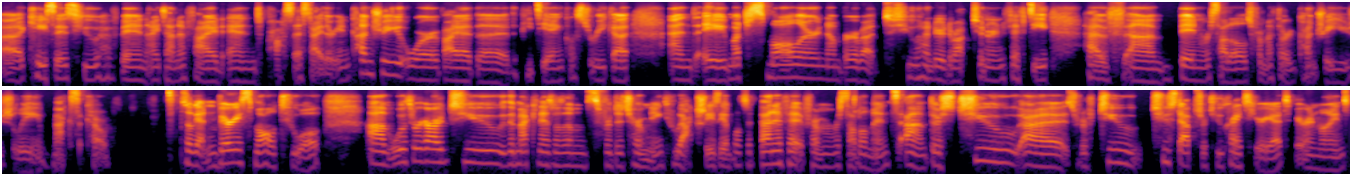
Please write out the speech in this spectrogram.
uh, cases who have been identified and processed either in country or via the, the PTA in Costa Rica. And a much smaller number, about 200, about 250, have um, been resettled from a third country, usually Mexico. So again, very small tool. Um, with regard to the mechanisms for determining who actually is able to benefit from resettlement, um, there's two uh, sort of two two steps or two criteria to bear in mind.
